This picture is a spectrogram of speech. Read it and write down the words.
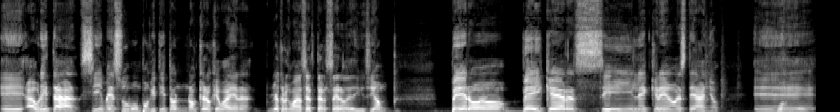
Eh, ahorita sí me subo un poquitito. No creo que vayan a yo creo que van a ser tercero de división. Pero Baker sí le creo este año. Eh,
